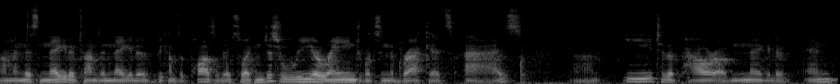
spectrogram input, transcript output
Um, and this negative times a negative becomes a positive. So I can just rearrange what's in the brackets as um, e to the power of negative n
